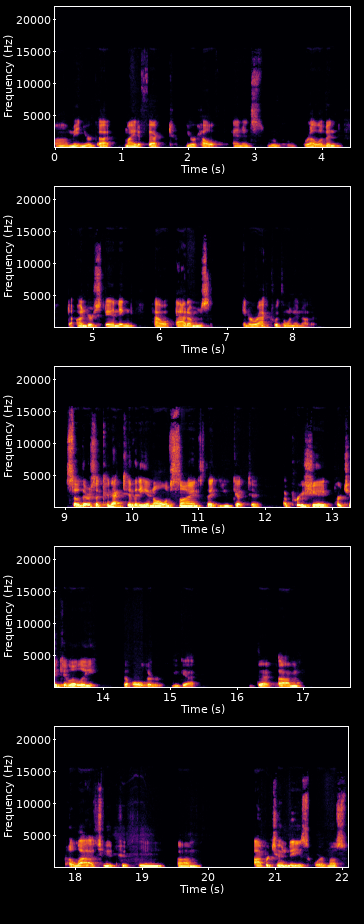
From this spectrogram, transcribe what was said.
um, in your gut might affect your health, and it's r- relevant to understanding how atoms interact with one another. So there's a connectivity in all of science that you get to appreciate, particularly the older you get, that um, allows you to see um, opportunities where most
